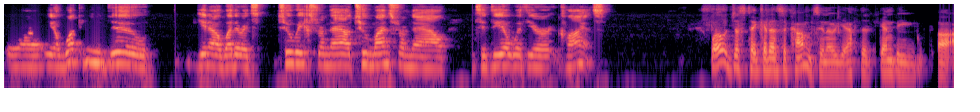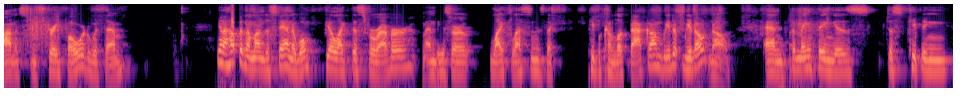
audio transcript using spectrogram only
or you know, what can you do, you know, whether it's two weeks from now, two months from now, to deal with your clients? Well, just take it as it comes. You know, you have to again be uh, honest and straightforward with them. You know, helping them understand it won't feel like this forever, and these are life lessons that people can look back on. We don't, we don't know. And the main thing is just keeping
